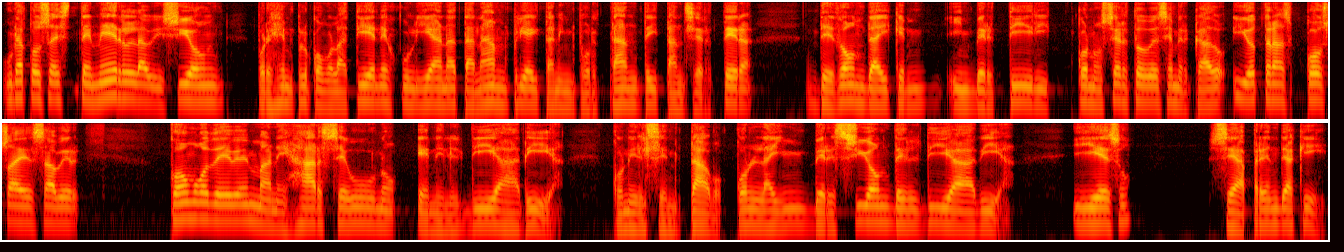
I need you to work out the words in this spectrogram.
una cosa es tener la visión, por ejemplo, como la tiene Juliana, tan amplia y tan importante y tan certera, de dónde hay que invertir y conocer todo ese mercado y otra cosa es saber cómo debe manejarse uno en el día a día, con el centavo, con la inversión del día a día. Y eso se aprende aquí.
